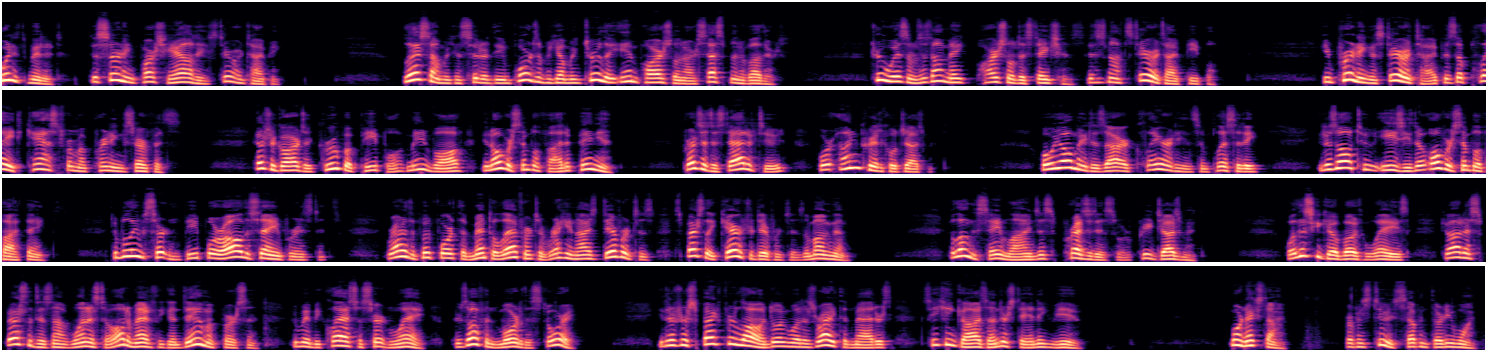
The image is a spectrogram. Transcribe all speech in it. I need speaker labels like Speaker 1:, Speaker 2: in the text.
Speaker 1: Winnet Minute Discerning Partiality Stereotyping. Last time we considered the importance of becoming truly impartial in our assessment of others. True wisdom does not make partial distinctions, it does not stereotype people. In printing, a stereotype is a plate cast from a printing surface. As regards a group of people, it may involve an oversimplified opinion, prejudiced attitude, or uncritical judgment. While we all may desire clarity and simplicity, it is all too easy to oversimplify things, to believe certain people are all the same, for instance, rather than put forth the mental effort to recognize differences, especially character differences, among them. Along the same lines is prejudice or prejudgment. While this could go both ways, God especially does not want us to automatically condemn a person who may be classed a certain way. There's often more to the story. It is respect for law and doing what is right that matters, seeking God's understanding view. More next time. Reference 2, 731.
